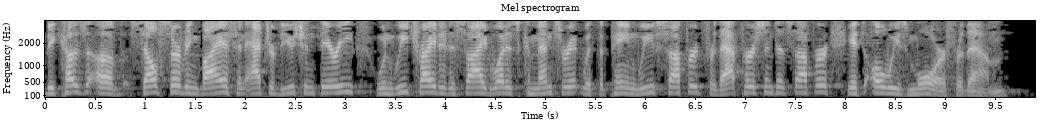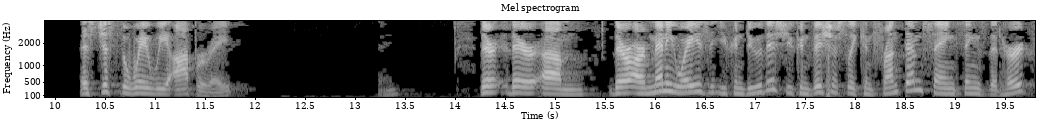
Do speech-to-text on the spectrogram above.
because of self serving bias and attribution theory, when we try to decide what is commensurate with the pain we've suffered for that person to suffer, it's always more for them. It's just the way we operate. There, there, um, there are many ways that you can do this. You can viciously confront them, saying things that hurt.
